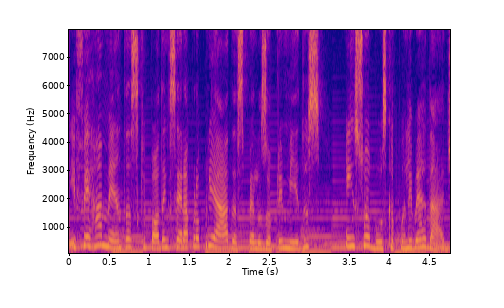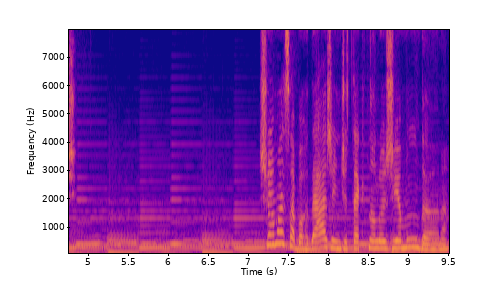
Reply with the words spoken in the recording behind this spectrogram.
e ferramentas que podem ser apropriadas pelos oprimidos em sua busca por liberdade. Chamo essa abordagem de tecnologia mundana.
